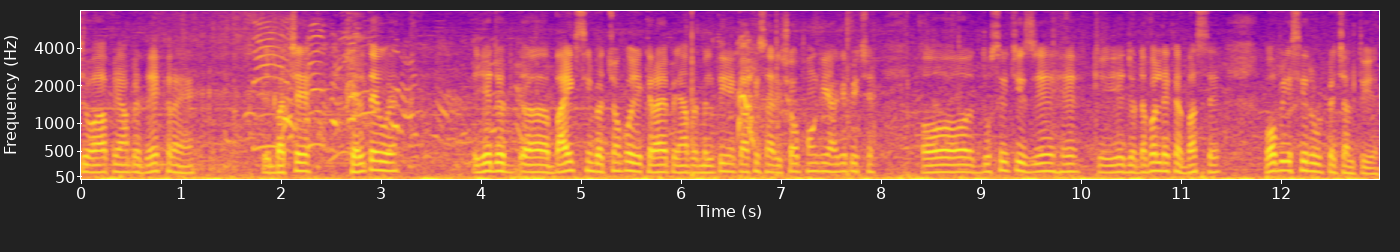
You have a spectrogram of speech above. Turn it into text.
जो आप यहाँ पे देख रहे हैं ये बच्चे खेलते हुए, ये जो बाइक्स थी बच्चों को, ये किराए पे यहाँ पे मिलती हैं, काफ़ी सारी शॉप होंगी आगे पीछे। और दूसरी चीज़ ये है कि ये जो डबल डेकर बस है, वो भी इसी रूट पे चलती है।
